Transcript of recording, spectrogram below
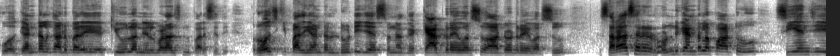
గంటలు గంటల కడబడి క్యూలో నిలబడాల్సిన పరిస్థితి. రోజుకి పది గంటలు డ్యూటీ చేస్తున్న క్యాబ్ డ్రైవర్సు ఆటో డ్రైవర్సు సరాసరి రెండు గంటల పాటు సిఎన్జి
